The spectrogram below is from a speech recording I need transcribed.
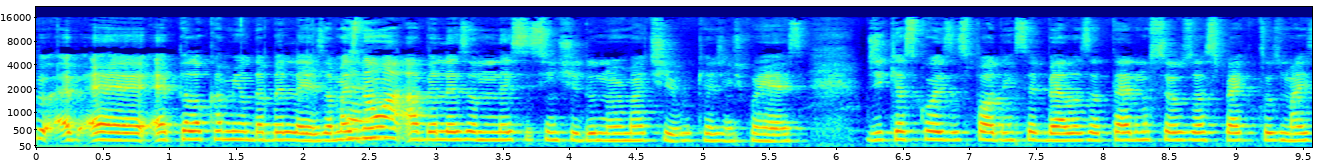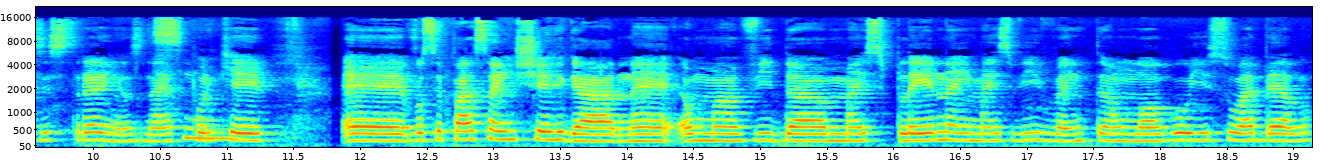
é, é, é pelo caminho da beleza, mas É. não a, a beleza nesse sentido normativo que a gente conhece, de que as coisas podem ser belas até nos seus aspectos mais estranhos, né? Sim. Porque é, você passa a enxergar, né, uma vida mais plena e mais viva, então logo isso é belo.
